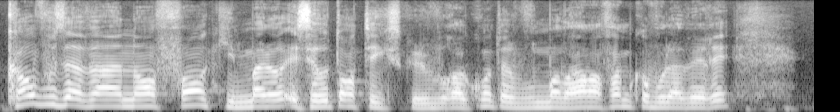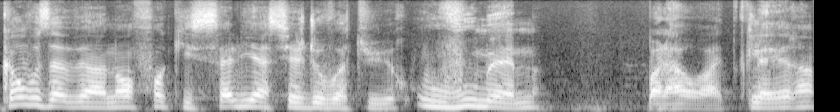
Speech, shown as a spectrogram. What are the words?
Quand vous avez un enfant qui, et c'est authentique ce que je vous raconte, elle vous demandera ma femme quand vous la verrez, quand vous avez un enfant qui salit un siège de voiture, ou vous-même, voilà, on va être clair.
